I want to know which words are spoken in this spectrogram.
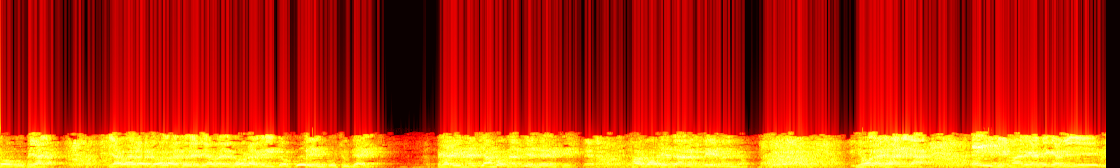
တော်ကိုခရကရပါတော့ဒေါသဆိုတဲ့ဗျာပါရောဂဂရိတော်ကိုယ်ရင်ကိုထုတတ်၏တခါတည်းနဲ့ကျမ်းပေါ်မှာပြည့်လဲလိုက်သေးဟာဘာဖြစ်တာတော့မေးမလို့ပြောယောဂထနေတာအဲ့ဒီချိန်မှာတကယ်တကယ်ဖြစ်စေဥလ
